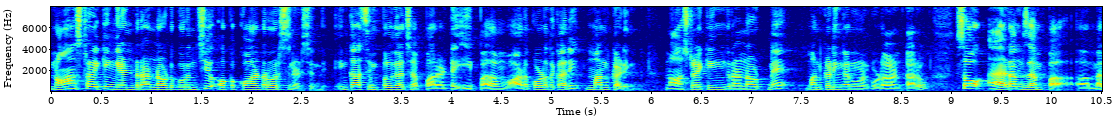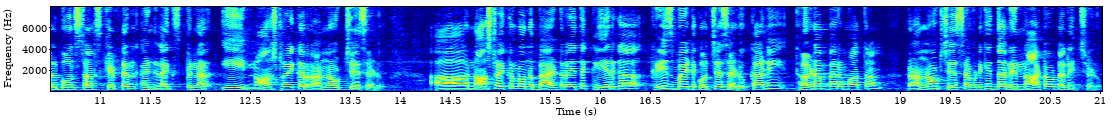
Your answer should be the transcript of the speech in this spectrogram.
నాన్ స్ట్రైకింగ్ అండ్ రన్అట్ గురించి ఒక కాంట్రవర్సీ నడిచింది. ఇంకా సింపుల్గా చెప్పాలంటే ఈ పదం వాడకూడదు కానీ మన్కడింగ్. నాన్ స్ట్రైకింగ్ రన్అట్నే మన్కడింగ్ అని కూడా అంటారు. So Adam Zampa Melbourne Stars captain and leg spinner ఈ నాన్ స్ట్రైకర్ రన్అట్ చేశాడు. నాన్ స్ట్రైకర్లో ఉన్న బ్యాటర్ అయితే క్లియర్గా క్రీజ్ బయటకు వచ్చేసాడు కానీ థర్డ్ ఎంపైర్ మాత్రం రన్అట్ చేసినప్పటికీ దాన్ని నాట్అవుట్ అని ఇచ్చాడు.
